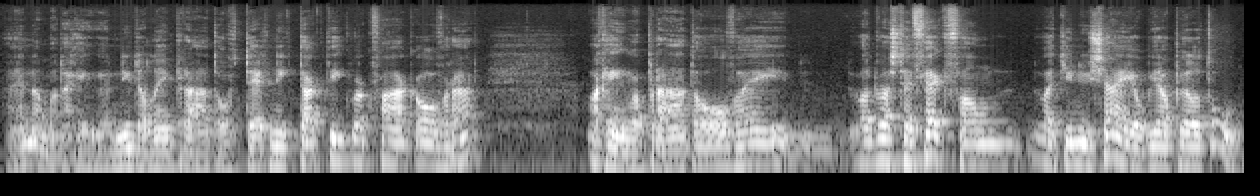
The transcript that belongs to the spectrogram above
Hè, nou, maar dan gingen we niet alleen praten over techniek, tactiek, waar ik vaak over had. Maar gingen we praten over, hey, wat was het effect van wat je nu zei op jouw peloton?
